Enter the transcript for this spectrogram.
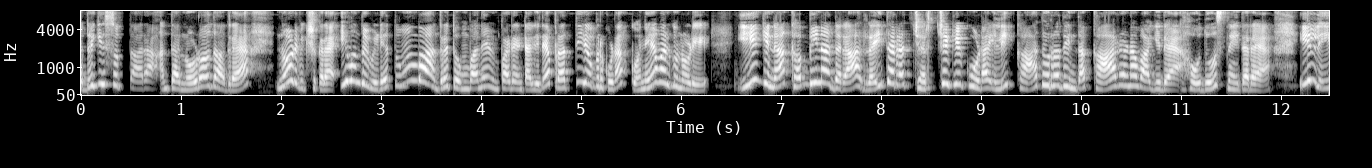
ಒದಗಿಸುತ್ತಾರಾ ಅಂತ ನೋಡೋದಾದ್ರೆ, ನೋಡಿ ವೀಕ್ಷಕರೇ, ಈ ಒಂದು ವಿಡಿಯೋ ತುಂಬಾ ಅಂದ್ರೆ ತುಂಬಾನೇ ಇಂಪಾರ್ಟೆಂಟ್ ಆಗಿದೆ. ಪ್ರತಿಯೊಬ್ಬರು ಕೂಡ ಕೊನೆಯವರೆಗೂ ನೋಡಿ. ಈಗಿನ ಕಬ್ಬಿನ ದರ ರೈತರ ಚರ್ಚೆಗೆ ಕೂಡ ಇಲ್ಲಿ ಕಾದುರದಿಂದ ಕಾರಣವಾಗಿದೆ. ಹೌದು ಸ್ನೇಹಿತರೆ. ಇಲ್ಲಿ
